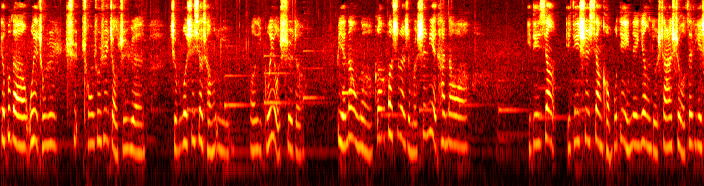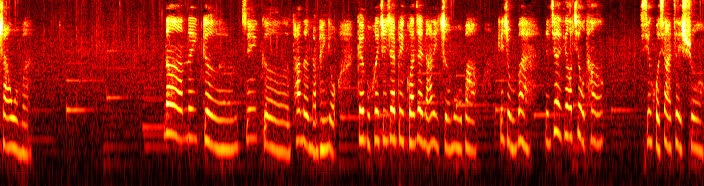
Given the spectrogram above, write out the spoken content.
要不然我也冲出去，冲出去找支援。只不过是下场雨而已，不会有事的。别闹了，刚刚发生了什么事你也看到啊？一定像，一定是像恐怖电影那样有杀手在猎杀我们。那那个，这个她的男朋友，该不会正在被关在哪里折磨吧？该怎么办？人家一定要救他，先活下来再说。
